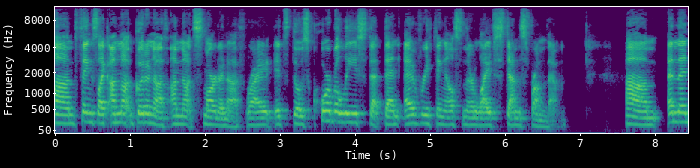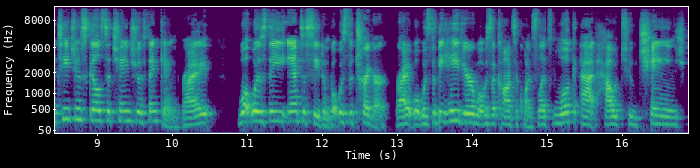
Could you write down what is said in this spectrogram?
Um, things like I'm not good enough, I'm not smart enough, right? It's those core beliefs that then everything else in their life stems from them. Um, and then teaching skills to change your thinking, right? What was the antecedent? What was the trigger, right? What was the behavior? What was the consequence? Let's look at how to change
